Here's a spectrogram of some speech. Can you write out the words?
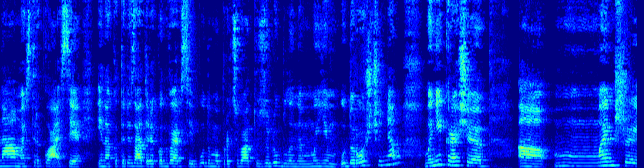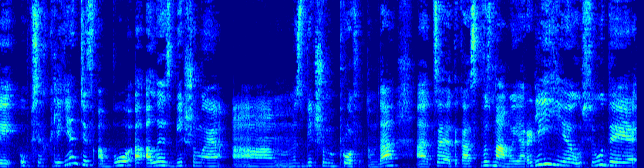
на майстер-класі і на каталізаторі конверсії будемо працювати з улюбленим моїм удорожчанням, мені краще менший обсяг клієнтів, або але з більшими а, з більшим профітом. Да? Це така сквозна моя релігія усюди,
